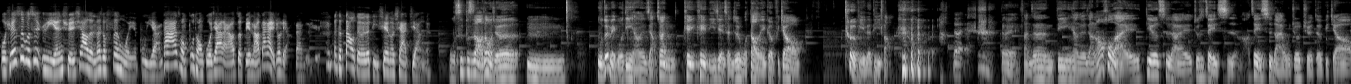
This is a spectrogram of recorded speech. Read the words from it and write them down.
我觉得是不是语言学校的那个氛围也不一样？大家从不同国家来到这边，然后大概也就两三个月，那个道德的底线都下降了。我是不知道，但我觉得，嗯，我对美国第一印象是这样，虽然可以可以理解成就是我到了一个比较特别的地方。对 对，反正第一印象就是这样。然后后来第二次来就是这一次了嘛，这一次来我就觉得比较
